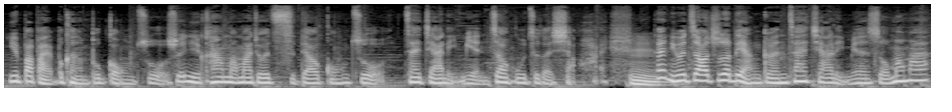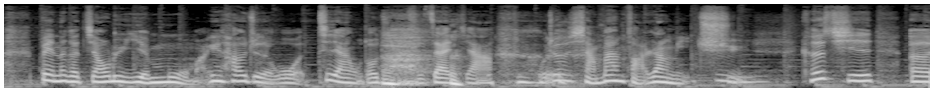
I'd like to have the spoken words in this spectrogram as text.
因为爸爸也不可能不工作，所以你看到妈妈就会辞掉工作，在家里面照顾这个小孩。嗯，但你会知道，就是两个人在家里面的时候，妈妈被那个焦虑淹没嘛，因为她会觉得我既然我都只是在家，我就想办法让你去。嗯可是其实，呃，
